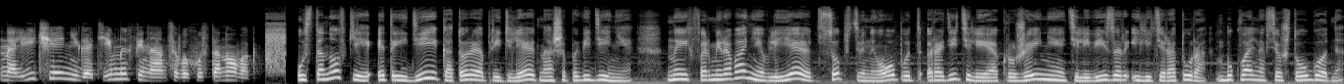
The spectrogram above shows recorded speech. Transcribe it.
Наличие негативных финансовых установок. Установки – это идеи, которые определяют наше поведение. На их формирование влияют собственный опыт, родители и окружение, телевизор и литература, буквально все что угодно.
